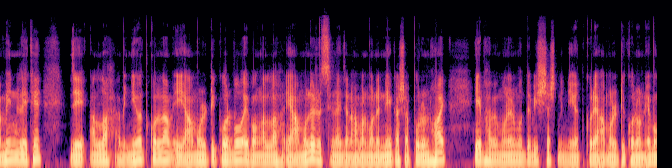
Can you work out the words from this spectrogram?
আমিন লিখে। যে, আল্লাহ, আমি নিয়ত করলাম, এই আমলটি করব এবং আল্লাহ এই আমলের উসিলায় যেন আমার মনে নেক আশা পূরণ হয়। এভাবে মনের মধ্যে বিশ্বাস নিয়ে নিয়ত করে আমলটি করুন এবং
